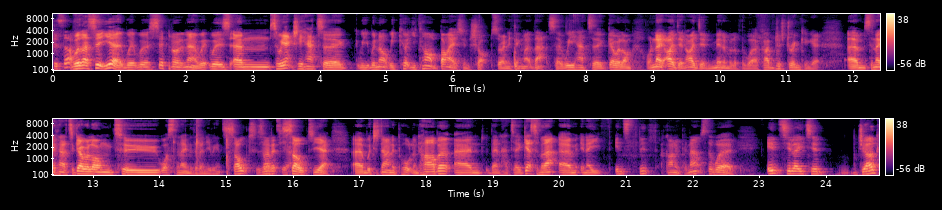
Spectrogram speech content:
good stuff. Well, that's it. Yeah, we're, we're sipping on it now. It was um, so we actually had to. We, we're not. We could. You can't buy it in shops or anything like that. So we had to go along. Or no, I didn't. I did minimal of the work. I'm just drinking it. Um, so Nathan had to go along to what's the name of the venue again? Salt. Is that it? Salt, yeah. Salt. Yeah. Um, which is down in Portland Harbour, and then had to get some of that um, in a instant. I can't even pronounce the word. Insulated jug.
